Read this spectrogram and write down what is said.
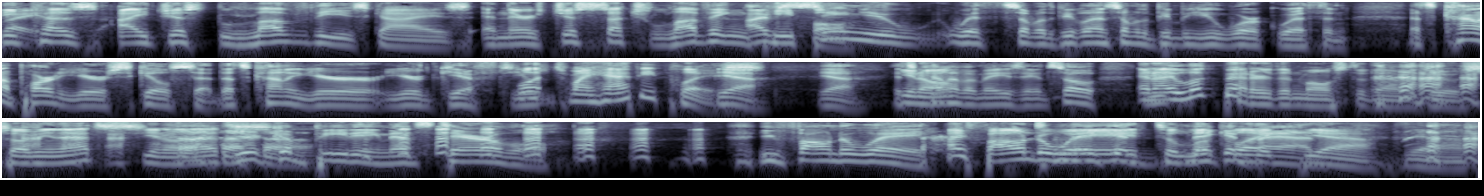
Right. because I just love these guys, and they're just such loving I've people. seen you with some of the people and some of the people you work with, and that's kind of part of your skill set. That's kind of your your gift. You, well, it's my happy place. yeah, yeah. It's You know, kind of amazing. And so, and you, I look better than most of them do. So I mean, that's you know, that's you're competing. That's terrible. you found a way. I found a way it- to make look it like bad. yeah, yeah.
